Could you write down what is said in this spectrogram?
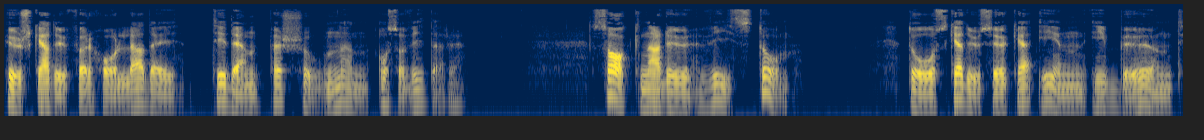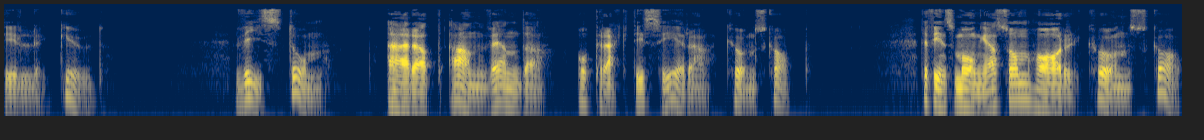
Hur ska du förhålla dig till den personen och så vidare? Saknar du visdom? Då ska du söka in i bön till Gud. Visdom är att använda och praktisera kunskap. Det finns många som har kunskap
